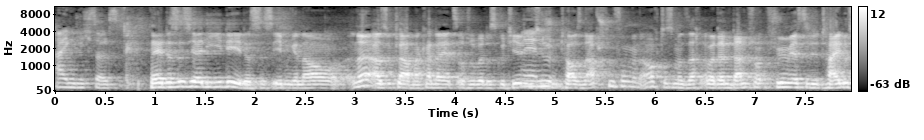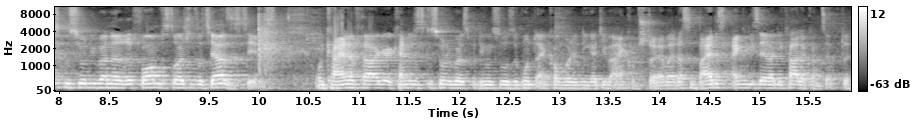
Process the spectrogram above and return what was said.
eigentlich soll es, Nee, das ist ja die Idee, das ist eben genau, ne? also klar, man kann da jetzt auch drüber diskutieren, Naja, zwischen nur- tausend Abstufungen auch, dass man sagt, aber dann, dann führen wir jetzt eine Detaildiskussion über eine Reform des deutschen Sozialsystems und keine Frage, keine Diskussion über das bedingungslose Grundeinkommen oder die negative Einkommensteuer, weil das sind beides eigentlich sehr radikale Konzepte.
